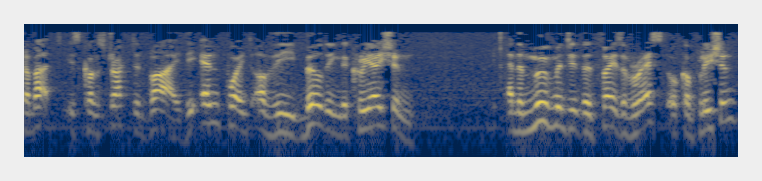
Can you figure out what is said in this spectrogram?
Shabbat, is constructed by the end point of the building, the creation, and the movement into the phase of rest or completion.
